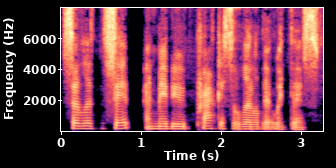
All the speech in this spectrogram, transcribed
So let's sit and maybe practice a little bit with this.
